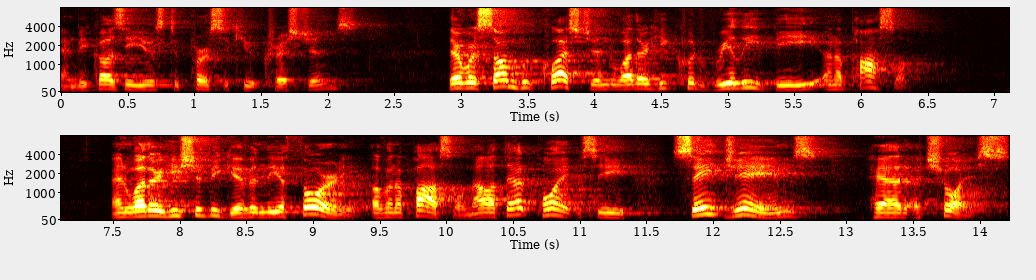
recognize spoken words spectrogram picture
and because he used to persecute Christians, There were some who questioned whether he could really be an apostle and whether he should be given the authority of an apostle. Now, at that point, you see, St. James had a choice.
